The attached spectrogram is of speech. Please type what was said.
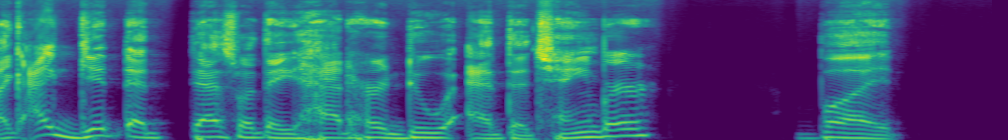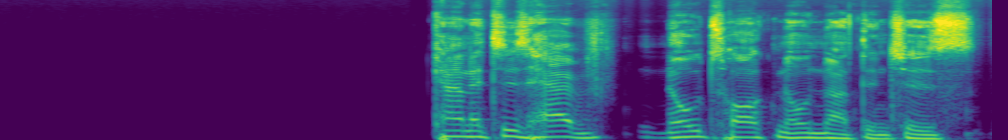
Like I get that that's what they had her do at the chamber, but kind of just have no talk, no nothing, just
